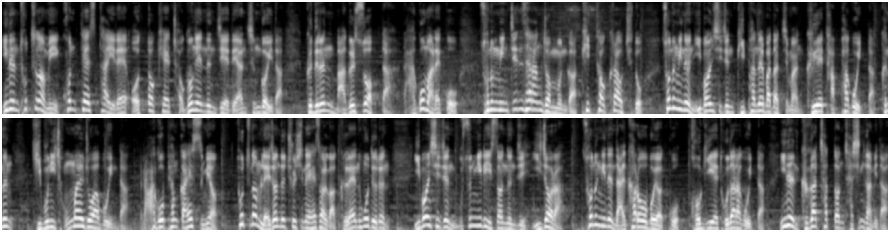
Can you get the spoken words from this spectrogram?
이는 토트넘이 콘테 스타일에 어떻게 적응했는지에 대한 증거이다. 그들은 막을 수 없다. 라고 말했고 손흥민 찐사랑 전문가 피터 크라우치도 손흥민은 이번 시즌 비판을 받 았지만 그에 답하고 있다. 그는 기분이 정말 좋아 보인다. 라고 평가했으며 토트넘 레전드 출신의 해설가 글렌 호들은 이번 시즌 무슨 일이 있었는지 잊어라. 손흥민은 날카로워 보였고 거기에 도달하고 있다. 이는 그가 찾던 자신감이다.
